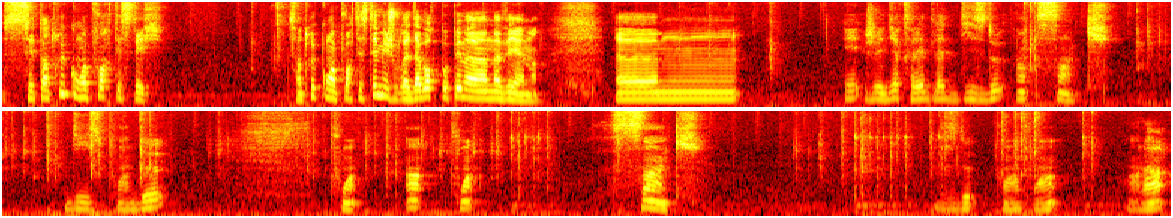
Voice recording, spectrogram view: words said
c'est un truc qu'on va pouvoir tester. C'est un truc qu'on va pouvoir tester, mais je voudrais d'abord popper ma VM. Euh, Et j'allais dire que ça allait être la 10.2.1.5. 10.2.1.5. 10.2.1.1. Voilà.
